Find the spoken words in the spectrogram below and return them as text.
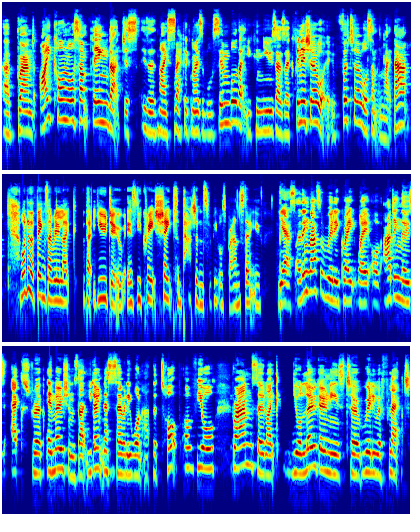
a brand icon or something that just is a nice recognizable symbol that you can use as a finisher or a footer or something like that. One of the things I really like that you do is you create shapes and patterns for people's brands, don't you? Yes, I think that's a really great way of adding those extra emotions that you don't necessarily want at the top of your brand. So, like, your logo needs to really reflect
